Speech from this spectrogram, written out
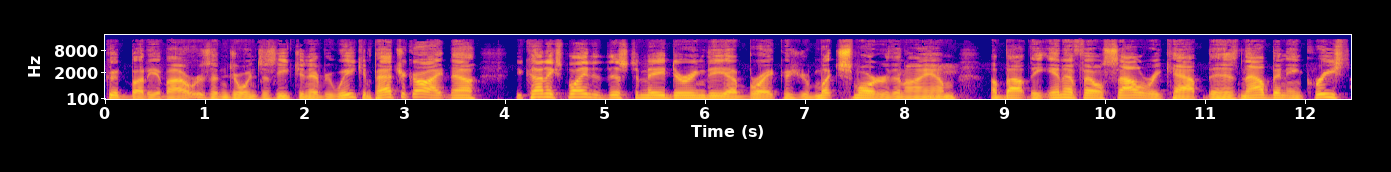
good buddy of ours and joins us each and every week. And Patrick, all right, now – you kind of explained this to me during the uh, break because you're much smarter than I am about the NFL salary cap that has now been increased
